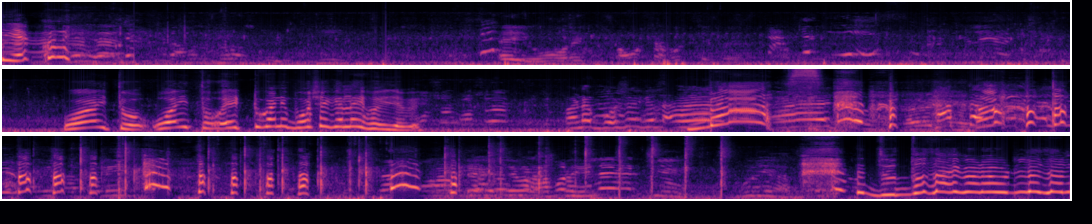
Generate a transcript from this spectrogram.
এক্ষুনি। ওই তো ওই তো একটুখানি বসে গেলেই হয়ে যাবে। মানে বসে গেলে যুদ্ধ চাই করে উঠলে যেন।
